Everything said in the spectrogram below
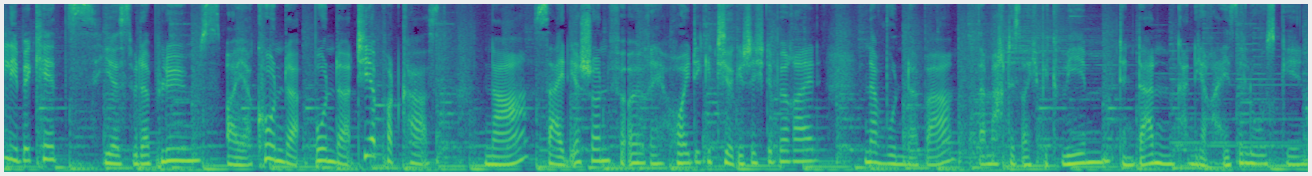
Liebe Kids, hier ist wieder Blüms, euer Kunde, bunter Tierpodcast. Na, seid ihr schon für eure heutige Tiergeschichte bereit? Na wunderbar, dann macht es euch bequem, denn dann kann die Reise losgehen.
